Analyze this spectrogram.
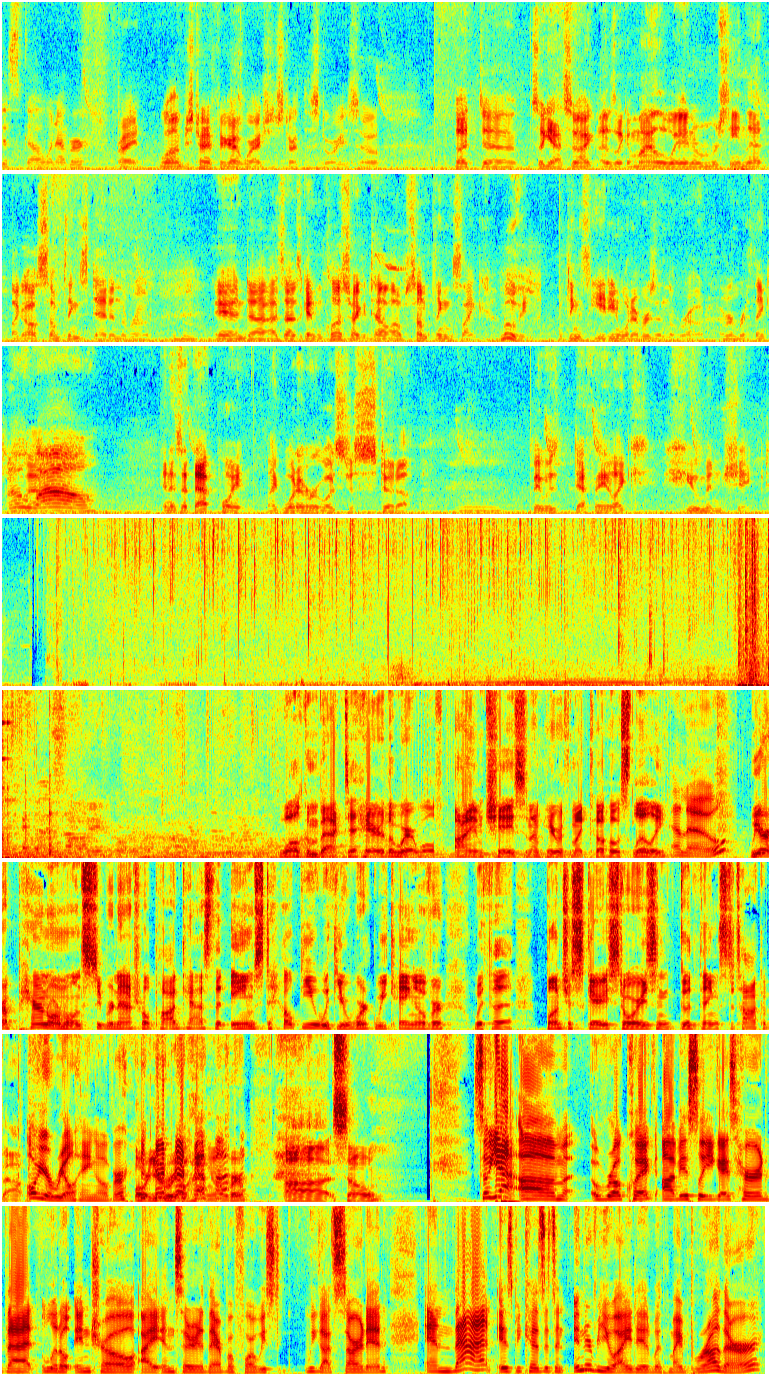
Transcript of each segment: just go whenever. Right. Well, I'm just trying to figure out where I should start the story. So, but uh, so yeah, so I, I was like a mile away, and I remember seeing that like, oh, something's dead in the road. And uh, as I was getting closer, I could tell, oh, something's like moving. Something's eating whatever's in the road. I remember thinking Oh that. wow. And it's at that point, like whatever it was, just stood up. It was definitely like human shaped. Welcome back to Hair the Werewolf. I am Chase, and I'm here with my co host Lily. Hello. We are a paranormal and supernatural podcast that aims to help you with your work week hangover with a bunch of scary stories and good things to talk about. Or your real hangover. Or your real hangover. Uh, so, So yeah, um, real quick. Obviously, you guys heard that little intro I inserted there before we we got started, and that is because it's an interview I did with my brother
